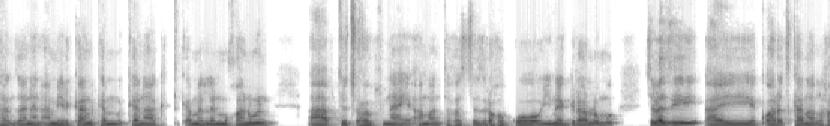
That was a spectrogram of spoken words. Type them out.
ታንዛንያን ኣሜሪካን ከም ምከና ክትጥቀመለን ምዃኑ እውን ኣብቲ ፅሑፍ ናይ ኣማን ተኸስተ ዝረኽብኮ ይነግር ኣሎ እሞ ስለዚ ኣይቋረፅካን ኣለኻ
